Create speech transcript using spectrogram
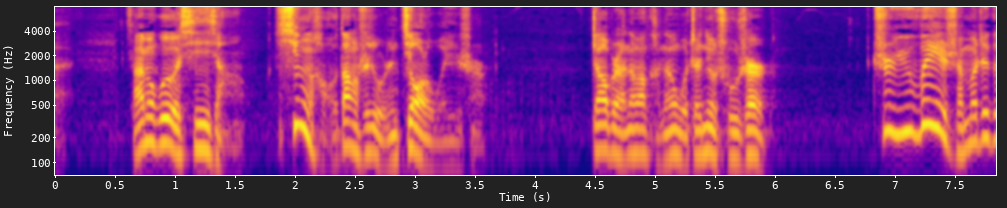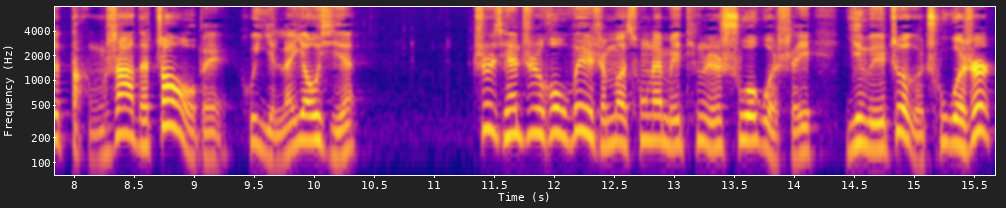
哎，咱们鬼友心想：幸好当时有人叫了我一声，要不然的话，可能我真就出事了。至于为什么这个挡煞的罩杯会引来妖邪，之前之后为什么从来没听人说过谁因为这个出过事儿？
